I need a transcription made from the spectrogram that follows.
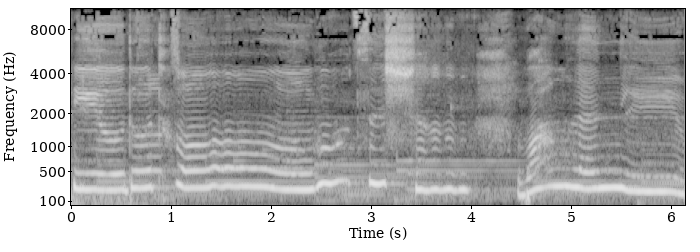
有多痛无自伤，忘了你哦。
